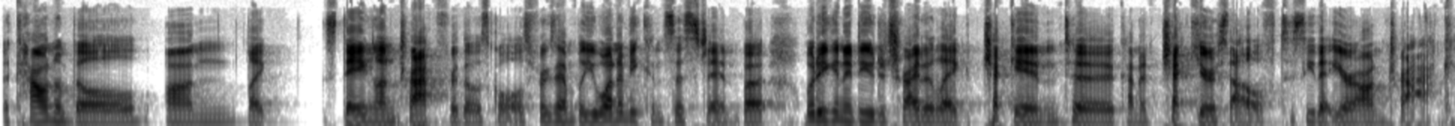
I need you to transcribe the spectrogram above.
accountable on like staying on track for those goals? For example, you want to be consistent, but what are you going to do to try to like check in to kind of check yourself to see that you're on track?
